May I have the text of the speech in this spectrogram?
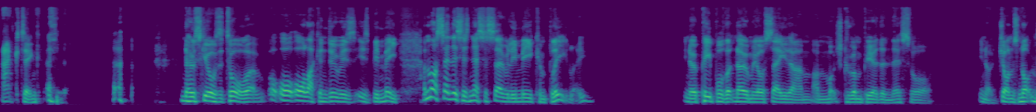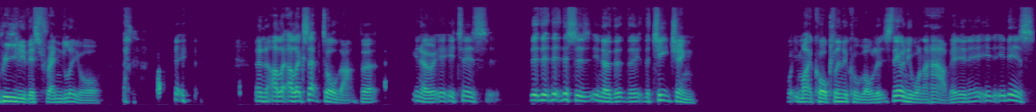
acting no skills at all. all. All I can do is is be me. I'm not saying this is necessarily me completely. You know, people that know me will say that I'm I'm much grumpier than this, or you know, John's not really this friendly, or and I'll I'll accept all that. But you know, it, it is this is you know the the the teaching, what you might call clinical role. It's the only one I have. It it, it is.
